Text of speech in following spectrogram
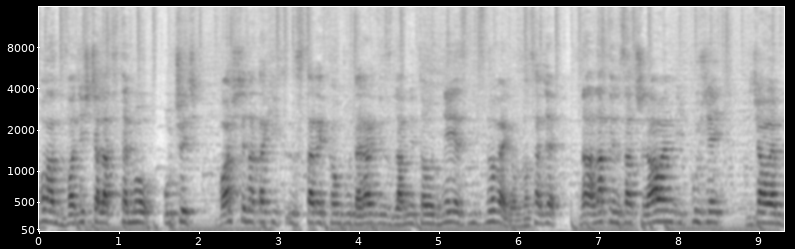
ponad 20 lat temu uczyć właśnie na takich starych komputerach, więc dla mnie to nie jest nic nowego. W zasadzie na, na tym zaczynałem i później widziałem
